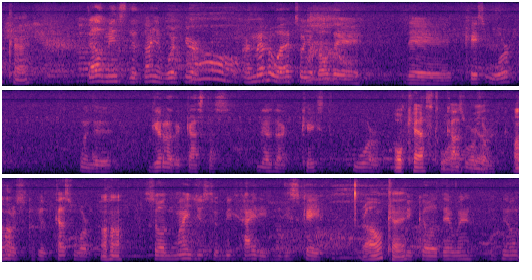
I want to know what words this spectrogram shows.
Okay. that means the Mayans were here. Oh. Remember what I told you about the the case war? When the Guerra de Castas. There's a caste war. Oh, caste war. Caste war, yeah. sorry. I Uh-huh. was confused. Caste war. Uh-huh. So mine used to be hiding in this cave Oh, okay. because they went, you know,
